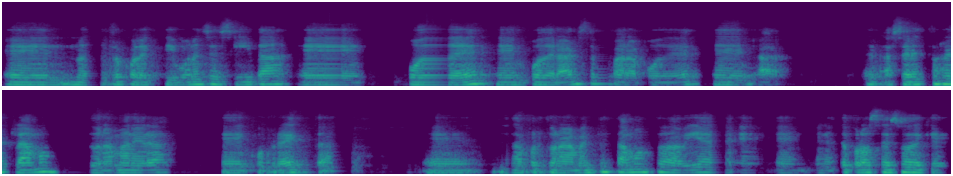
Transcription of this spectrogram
Nuestro colectivo necesita poder empoderarse para poder hacer estos reclamos de una manera correcta. Eh, desafortunadamente estamos todavía en, este proceso de que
